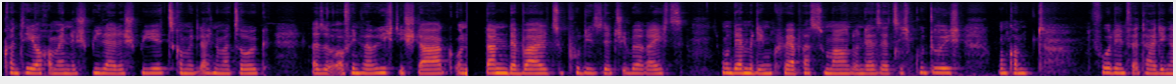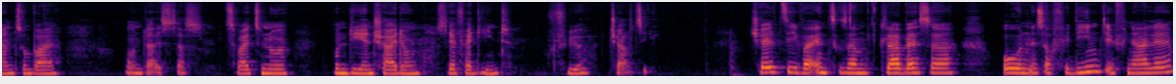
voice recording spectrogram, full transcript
Kanté auch am Ende Spieler des Spiels, kommen wir gleich nochmal zurück. Also auf jeden Fall richtig stark und dann der Ball zu Pulisic über rechts und der mit dem Querpass zu Mount und der setzt sich gut durch und kommt vor den Verteidigern zum Ball. Und da ist das 2 zu 0 und die Entscheidung sehr verdient für Chelsea. Chelsea war insgesamt klar besser und ist auch verdient im Finale.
